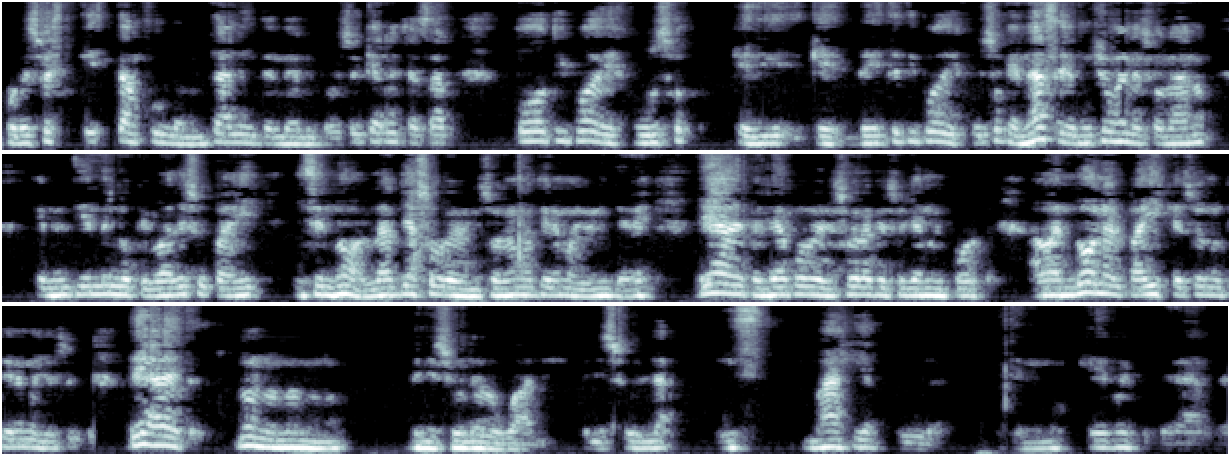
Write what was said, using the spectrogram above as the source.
Por eso es, es tan fundamental entenderlo. Y por eso hay que rechazar todo tipo de discurso que, de este tipo de discurso que nace de muchos venezolanos que no entienden lo que vale su país. Dicen, no, hablar ya sobre Venezuela no tiene mayor interés. Deja de pelear por Venezuela, que eso ya no importa. Abandona el país, que eso no tiene mayor interés. Deja de... No, no, no, no, no. Venezuela lo vale. Venezuela es magia pura. Tenemos que recuperarla.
